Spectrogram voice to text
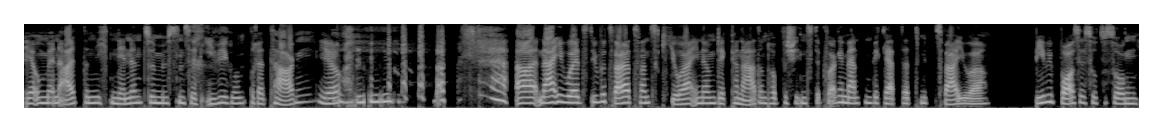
Ja, um mein Alter nicht nennen zu müssen, seit ewig und drei Tagen, ja. äh, nein, ich war jetzt über 22 Jahre in einem Dekanat und habe verschiedenste Vorgemeinden begleitet mit zwei Jahren Babypause sozusagen.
